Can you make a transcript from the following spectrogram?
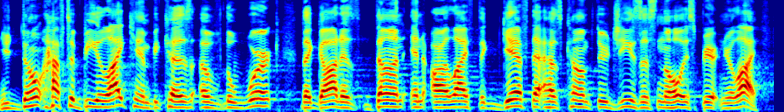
You don't have to be like him because of the work that God has done in our life, the gift that has come through Jesus and the Holy Spirit in your life.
